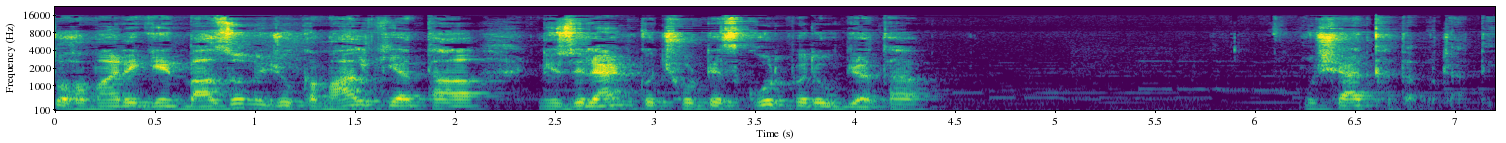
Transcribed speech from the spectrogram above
तो हमारे गेंदबाजों ने जो कमाल किया था न्यूजीलैंड को छोटे स्कोर पर रोक दिया था वो शायद खत्म हो जाती।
